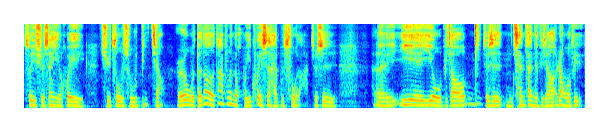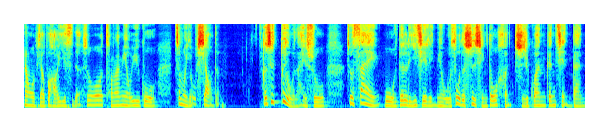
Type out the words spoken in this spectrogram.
所以学生也会去做出比较。而我得到的大部分的回馈是还不错啦，就是。呃，也有比较就是称赞的比较让我比让我比较不好意思的，说从来没有遇过这么有效的。可是对我来说，就在我的理解里面，我做的事情都很直观跟简单。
